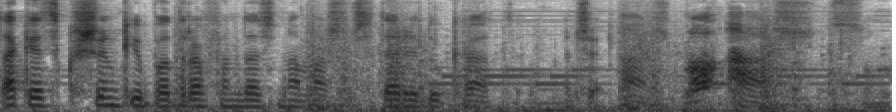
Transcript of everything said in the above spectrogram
Takie skrzynki potrafią dać nam aż 4 dukaty. Znaczy aż, no aż w sumie.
